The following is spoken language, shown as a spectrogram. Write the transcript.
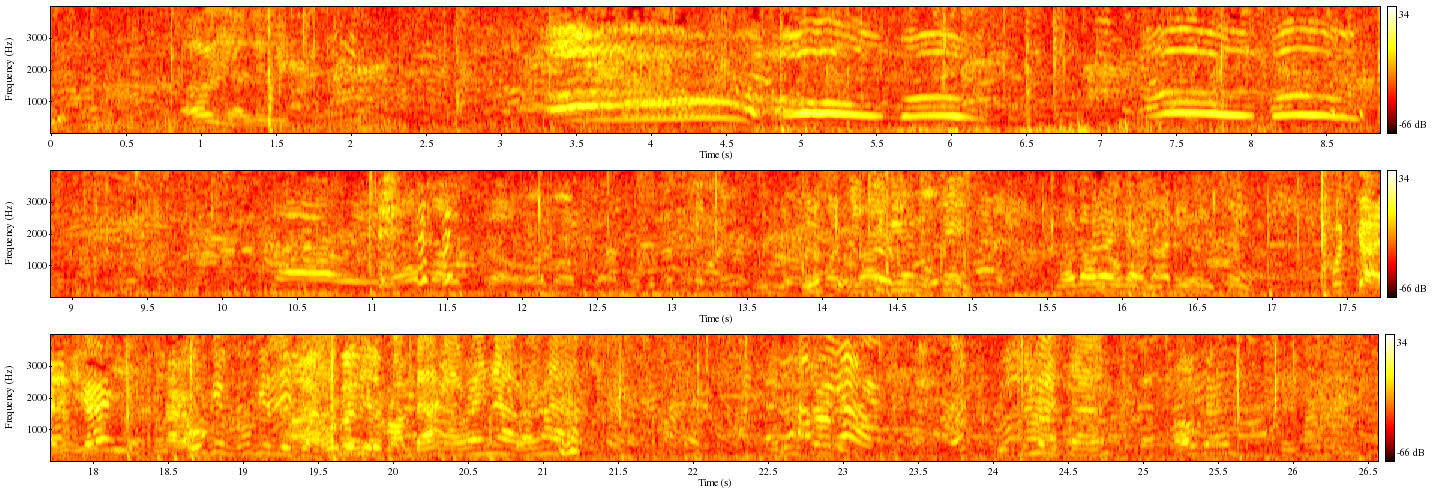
Ooh, it. Oh, yeah, lady. Ace it. You should give him a chance. What about that guy? You give him a chance. Which guy? This guy? Yeah. Alright, we'll give we'll give this guy. We'll go to the run back. Now, right now, right now. Hey, who's serving? You got time. Okay.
